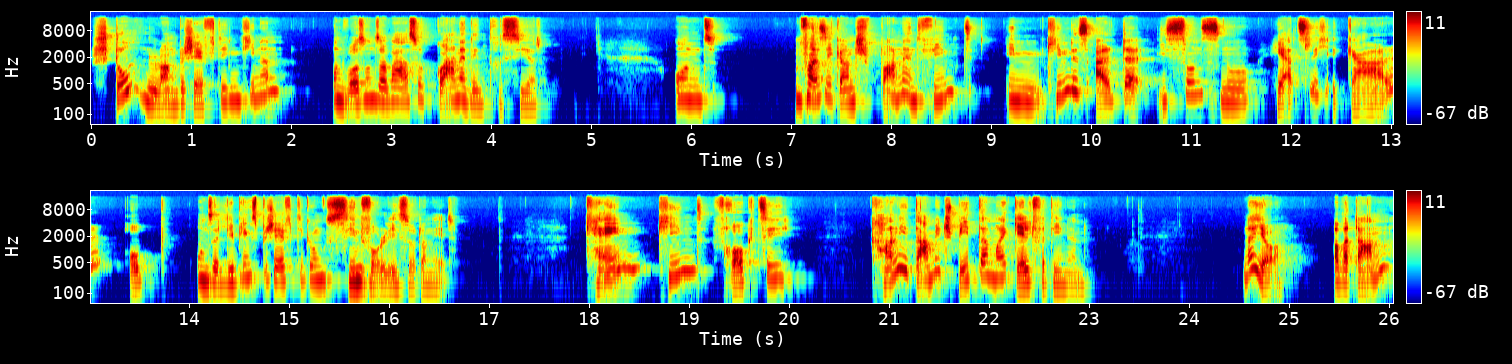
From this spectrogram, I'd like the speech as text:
stundenlang beschäftigen können und was uns aber auch so gar nicht interessiert. Und was ich ganz spannend finde, im Kindesalter ist uns nur herzlich egal, ob unsere Lieblingsbeschäftigung sinnvoll ist oder nicht. Kein Kind fragt sich, kann ich damit später mal Geld verdienen? Naja, aber dann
